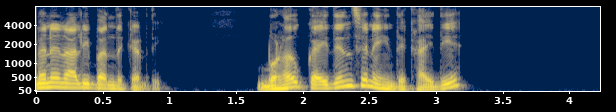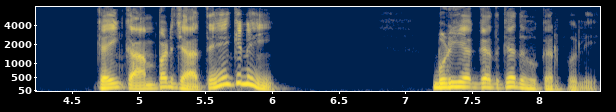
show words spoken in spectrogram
मैंने नाली बंद कर दी। बुढ़ऊ कई दिन से नहीं दिखाई दिए। कहीं काम पर जाते हैं कि नहीं? बुढ़िया गदगद होकर बोली,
